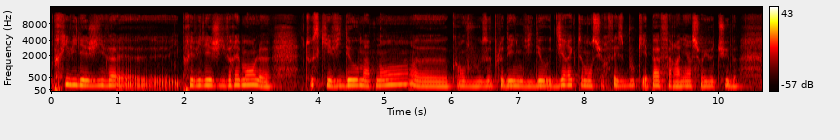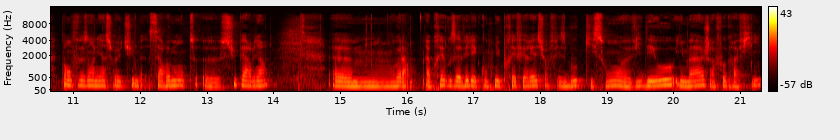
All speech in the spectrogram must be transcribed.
privilégient, ils privilégient vraiment le, tout ce qui est vidéo maintenant. quand vous uploadez une vidéo directement sur Facebook et pas faire un lien sur YouTube, pas en faisant un lien sur YouTube, ça remonte super bien. Euh, voilà. Après, vous avez les contenus préférés sur Facebook qui sont euh, vidéos, images, infographies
